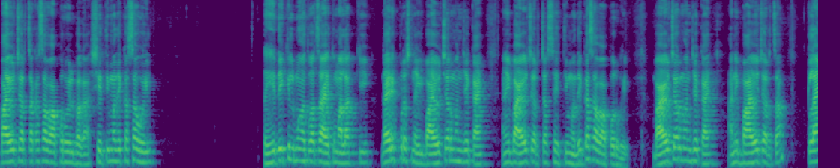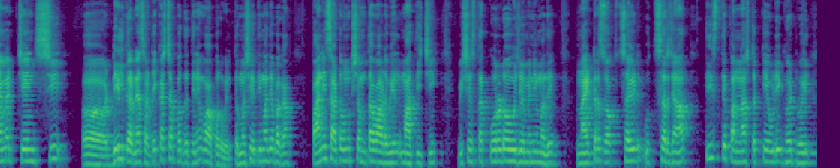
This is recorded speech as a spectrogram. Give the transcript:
बायोचारचा कसा वापर होईल बघा शेतीमध्ये कसा होईल? तर हे देखील महत्वाचं आहे तुम्हाला की डायरेक्ट प्रश्न येईल बायोचार म्हणजे काय आणि बायोचारचा शेतीमध्ये कसा वापर होईल? बायोचार म्हणजे काय आणि बायोचारचा क्लायमेट चेंजशी डील करण्यासाठी कशा पद्धतीने वापर होईल? तर मग शेतीमध्ये बघा पाणी साठवणूक क्षमता वाढवेल मातीची विशेषतः कोरडवाहू जमिनीमध्ये. नायट्रस ऑक्साईड उत्सर्जनात तीस ते पन्नास टक्के एवढी घट होईल.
